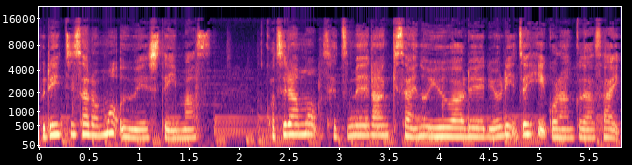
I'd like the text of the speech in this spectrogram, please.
ブリッジサロンも運営しています。こちらも説明欄記載の URL よりぜひご覧ください。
